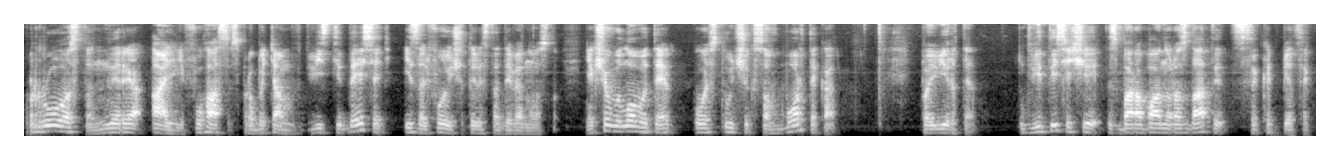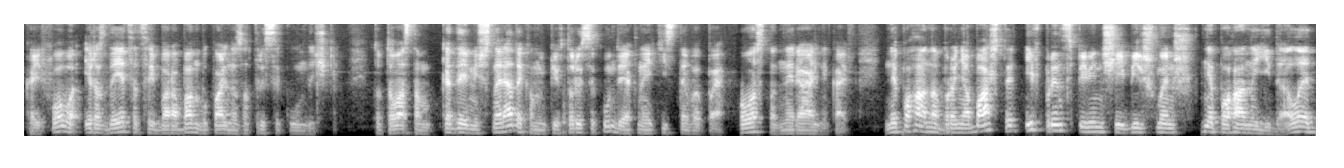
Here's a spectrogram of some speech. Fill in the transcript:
просто нереальні фугаси з пробиттям в 210 і з альфою 490. Якщо ви ловите якогось тут в бортика, повірте, 2000 з барабану роздати це капець як кайфово, і роздається цей барабан буквально за 3 секундочки. Тобто у вас там КД між снарядиками півтори секунди, як на якійсь ТВП. Просто нереальний кайф. Непогана броня башти, і в принципі він ще й більш-менш непогано їде. Але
